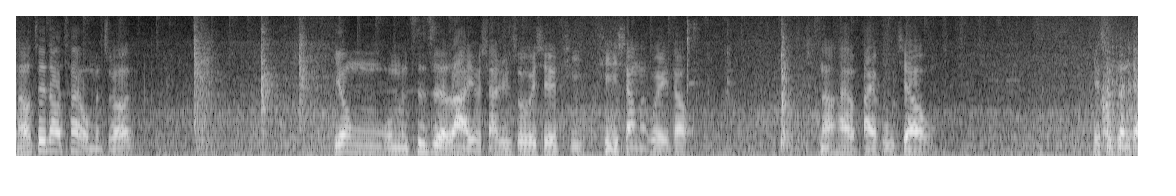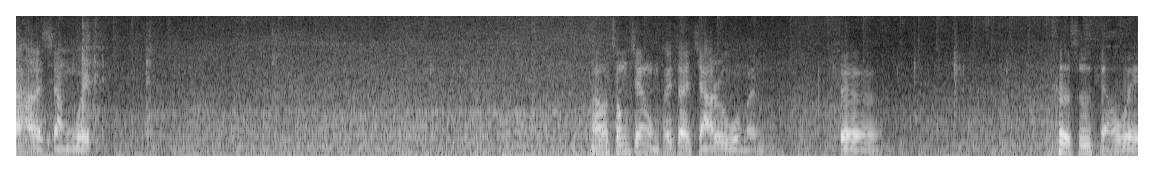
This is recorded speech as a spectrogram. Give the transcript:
然后这道菜我们主要用我们自制的辣油下去做一些提提香的味道。然后还有白胡椒，也是增加它的香味。然后中间我们会再加入我们的特殊调味，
